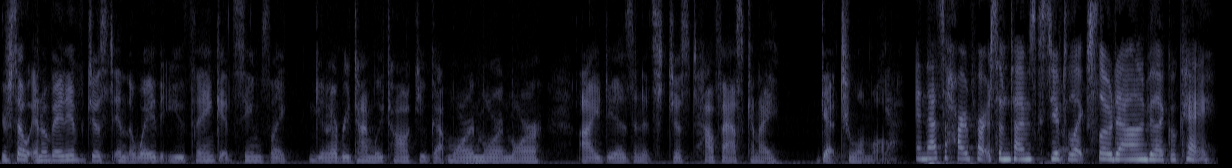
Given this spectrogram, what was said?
you're so innovative just in the way that you think. It seems like you know every time we talk, you've got more and more and more ideas, and it's just how fast can I get to them all? Yeah. And that's a hard part sometimes because you have to like slow down and be like, okay,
